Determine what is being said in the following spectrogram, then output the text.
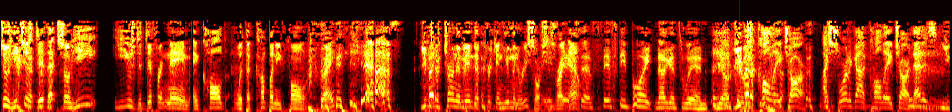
Dude, he just did that. So he, he used a different name and called with a company phone, right? yes. You better turn him into freaking human resources right now. It's a 50 point Nuggets win. Joker You better call HR. I swear to God, call HR. That is, you,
